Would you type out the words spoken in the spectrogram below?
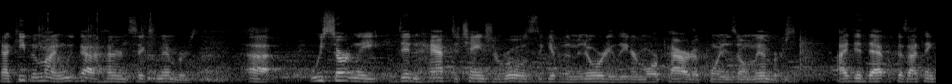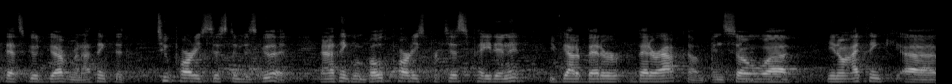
Now, keep in mind, we've got 106 members. Uh, we certainly didn't have to change the rules to give the Minority Leader more power to appoint his own members. I did that because I think that's good government. I think the two-party system is good, and I think when both parties participate in it, you've got a better, better outcome. And so, uh, you know, I think. Uh,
